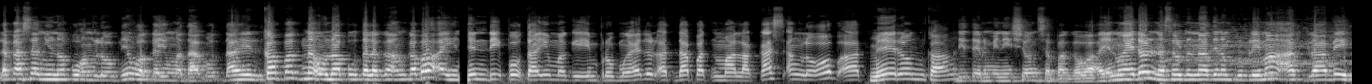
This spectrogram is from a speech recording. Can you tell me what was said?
lakasan nyo na po ang loob niyo. Huwag kayong matakot. Dahil kapag nauna po talaga ang kaba, ay hindi po tayo mag improve mga idol. At dapat malakas ang loob at meron kang determination sa paggawa. Ayan mga idol, nasolve na natin ang problema. At grabe,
